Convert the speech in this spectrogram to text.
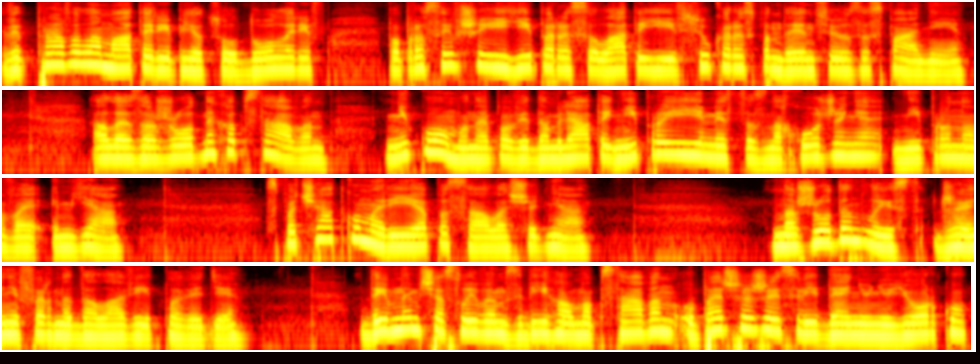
відправила матері 500 доларів, попросивши її пересилати їй всю кореспонденцію з Іспанії, але за жодних обставин нікому не повідомляти ні про її місцезнаходження, ні про нове ім'я. Спочатку Марія писала щодня. На жоден лист Дженніфер не дала відповіді. Дивним щасливим збігом обставин у перший же свій день у Нью-Йорку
